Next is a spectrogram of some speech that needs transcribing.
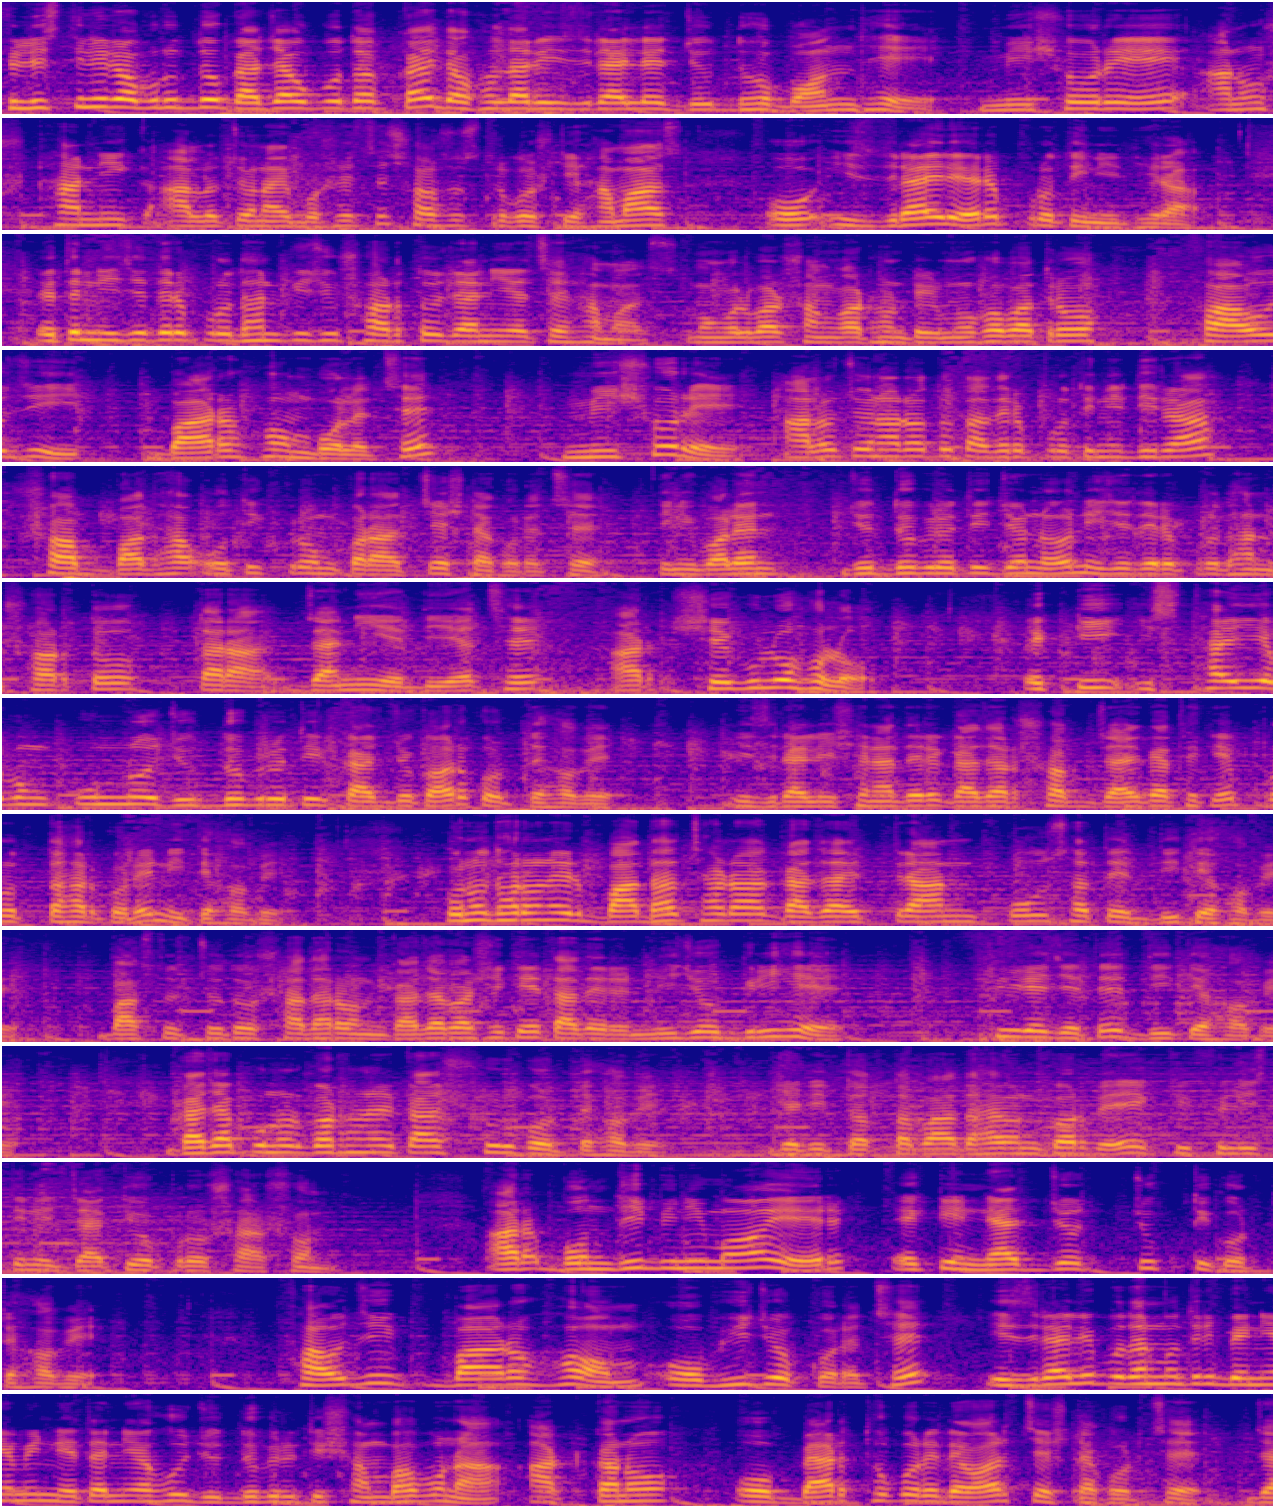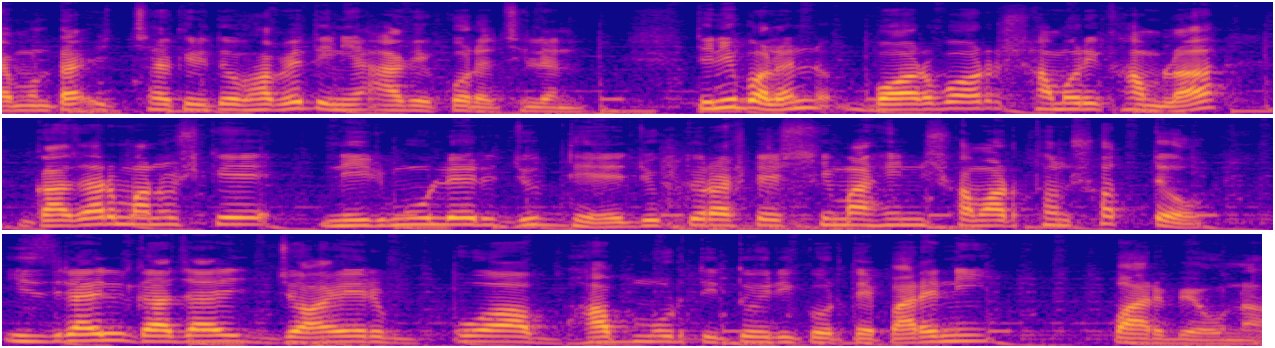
ফিলিস্তিনের অবরুদ্ধ গাজা উপত্যকায় দখলদার ইসরায়েলের যুদ্ধ বন্ধে মিশরে আনুষ্ঠানিক আলোচনায় বসেছে সশস্ত্র গোষ্ঠী হামাস ও ইসরায়েলের প্রতিনিধিরা। এতে নিজেদের প্রধান কিছু শর্ত জানিয়েছে হামাস। মঙ্গলবার সংগঠনটির মুখপাত্র ফাউজি বারহম বলেছে মিশরে আলোচনারত তাদের প্রতিনিধিরা সব বাধা অতিক্রম করার চেষ্টা করেছে। তিনি বলেন, যুদ্ধবিরতির জন্য নিজেদের প্রধান শর্ত তারা জানিয়ে দিয়েছে, আর সেগুলো হলো, একটি স্থায়ী এবং পূর্ণ যুদ্ধবিরতির কার্যকর করতে হবে। ইসরায়েলি সেনাদের গাজার সব জায়গা থেকে প্রত্যাহার করে নিতে হবে। কোনো ধরনের বাধা ছাড়া গাজায় ত্রাণ পৌঁছাতে দিতে হবে। বাস্তুচ্যুত সাধারণ গাজাবাসীকে তাদের নিজ গৃহে ফিরে যেতে দিতে হবে। গাজা পুনর্গঠনের কাজ শুরু করতে হবে, যেটি তত্ত্বাবধায়ন করবে একটি ফিলিস্তিনি জাতীয় প্রশাসন। আর বন্দি বিনিময়ের একটি ন্যায্য চুক্তি করতে হবে। ফাউজি বারহম অভিযোগ করেছে, ইসরায়েলি প্রধানমন্ত্রী বেনিয়ামিন নেতানিয়াহু যুদ্ধবিরতির সম্ভাবনা আটকানো ও ব্যর্থ করে দেওয়ার চেষ্টা করছে, যেমনটা ইচ্ছাকৃতভাবে তিনি আগে করেছিলেন। তিনি বলেন, বর্বর সামরিক হামলা গাজার মানুষকে নির্মূলের যুদ্ধে যুক্তরাষ্ট্রের সীমাহীন সমর্থন সত্ত্বেও ইসরায়েল গাজায় জয়ের ভুয়া ভাবমূর্তি তৈরি করতে পারেনি, পারবেও না।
